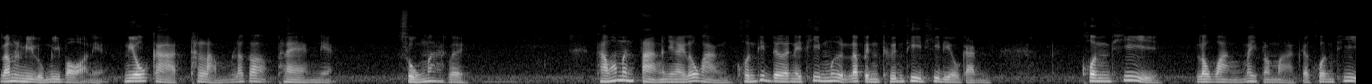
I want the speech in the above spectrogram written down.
แล้วมันมีหลุมมีบ่อเนี่ย มีโอกาสถลำแล้วก็แพลงเนี่ย สูงมากเลยถามว่ามันต่างกันยังไงระหว่าง คนที่เดินในที่มืดแล้วเป็นพื้นที่ที่เดียวกัน คนที่ระวังไม่ประมาทกับคนที่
